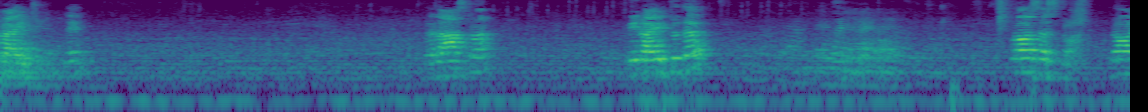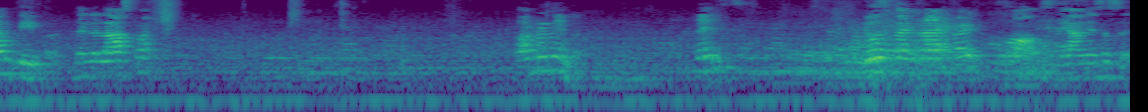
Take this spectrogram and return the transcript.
writing. Then the last one. We write to the processed one, non-paper. Then the last one. Can't remember. Then use contracted forms. They are necessary.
